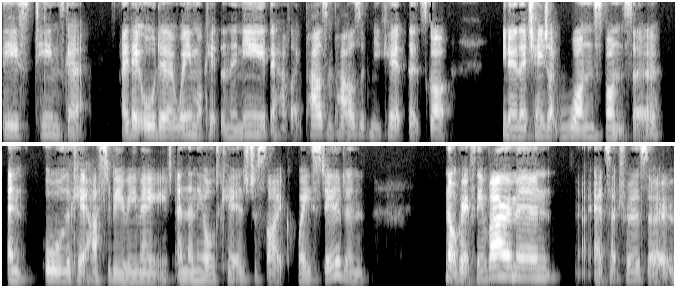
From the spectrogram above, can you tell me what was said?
these teams get like they order way more kit than they need. They have like piles and piles of new kit that's got, you know, they change like one sponsor and all the kit has to be remade. And then the old kit is just like wasted and not great for the environment etc so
